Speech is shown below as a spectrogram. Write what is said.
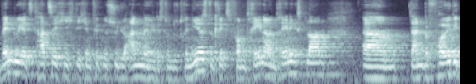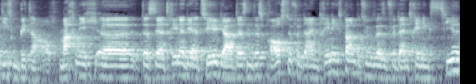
wenn du jetzt tatsächlich dich im Fitnessstudio anmeldest und du trainierst, du kriegst vom Trainer einen Trainingsplan, ähm, dann befolge diesen bitte auch. Mach nicht, äh, dass der Trainer dir erzählt, ja, das und das brauchst du für deinen Trainingsplan bzw. für dein Trainingsziel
